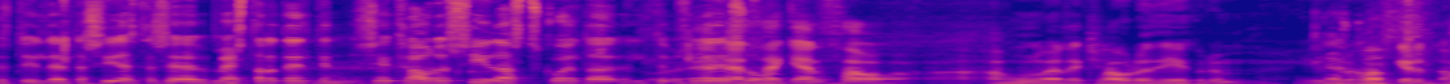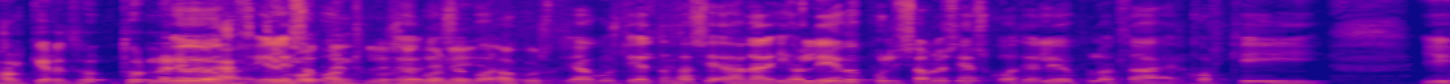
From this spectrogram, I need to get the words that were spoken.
stíl deild að síðast þessi mestaradeildin sé kláruð síðast sko, held að held að er, er svo það ekki ennþá að hún verði kláruð í einhverjum, sko. hálgerið í eftir mótin sko. í ágúst. ég held að það sé, þannig að hjá Liverpool í sjálfu sér sko, því að Liverpool alltaf er korki í, í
